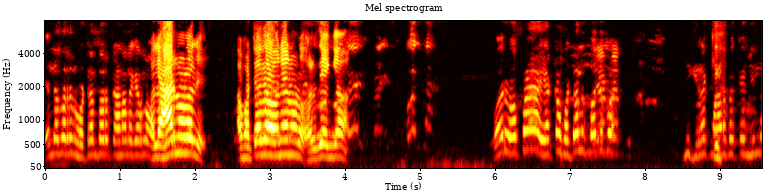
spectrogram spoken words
ಎಲ್ಲದಾರ ಹೊಟ್ಟೆಂದವ್ರು ಕಾಣಲಾಗ್ಯಾರಲ್ಲ. ಅಲ್ಲಿ ಯಾರು ನೋಡಲಿ? ಆ ಹೊಟ್ಟೆದ ಅವನೇ ನೋಡು ಅಳ್ದಿ ಹಂಗ ಬರ್ರಿ ಒಪ್ಪ ಯಾಕ ಹೋಟೆಲ್ ಬಂದು ಬಾ ನೀ ಗಿರಾಕ್ ಮಾಡ್ಬೇಕೇನಿಲ್ಲ.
